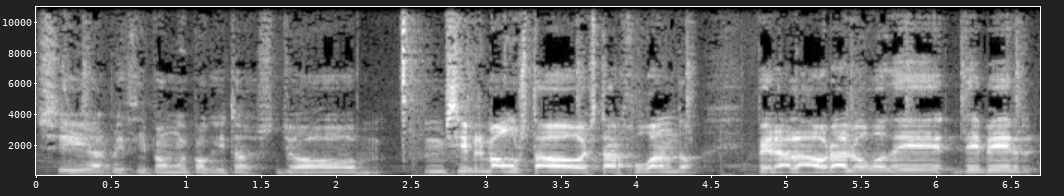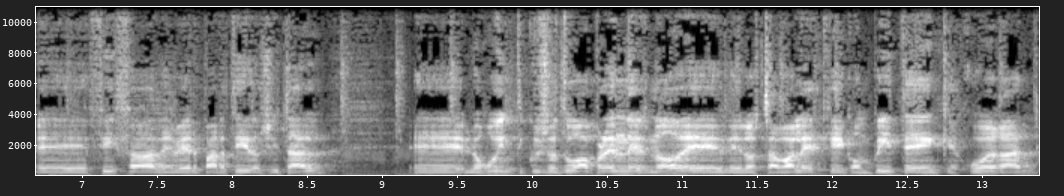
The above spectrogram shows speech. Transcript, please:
Sí, al principio muy poquitos. Yo mm, siempre me ha gustado estar jugando, pero a la hora luego de, ver eh, FIFA, de ver partidos y tal, eh, luego incluso tú aprendes, ¿no? De, de los chavales que compiten, que juegan.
